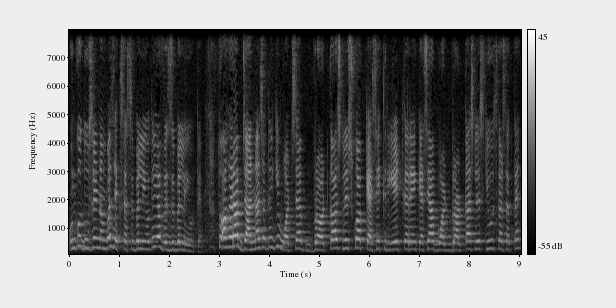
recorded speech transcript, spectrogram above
उनको दूसरे नंबर्स एक्सेसिबल नहीं होते या विजिबल नहीं होते। तो अगर आप जानना चाहते हैं कि व्हाट्सएप ब्रॉडकास्ट लिस्ट को आप कैसे क्रिएट करें, कैसे आप ब्रॉडकास्ट लिस्ट यूज़ कर सकते हैं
